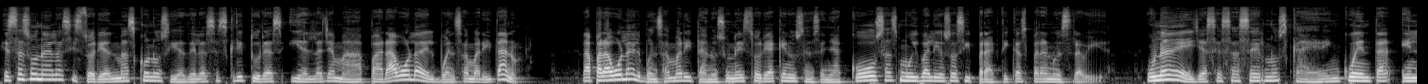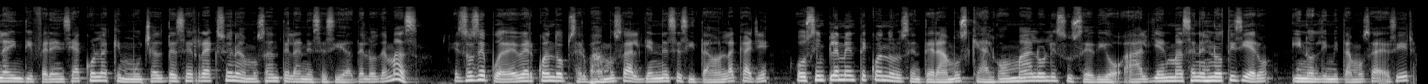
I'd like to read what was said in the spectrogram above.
Esta es una de las historias más conocidas de las escrituras y es la llamada parábola del buen samaritano. La parábola del buen samaritano es una historia que nos enseña cosas muy valiosas y prácticas para nuestra vida. Una de ellas es hacernos caer en cuenta en la indiferencia con la que muchas veces reaccionamos ante la necesidad de los demás. Eso se puede ver cuando observamos a alguien necesitado en la calle o simplemente cuando nos enteramos que algo malo le sucedió a alguien más en el noticiero y nos limitamos a decir,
